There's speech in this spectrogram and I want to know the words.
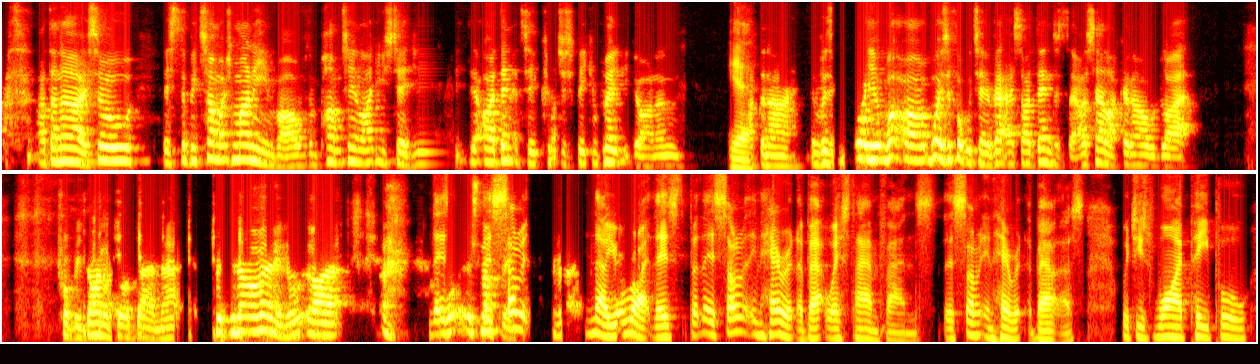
I don't know. It's all it's to be so much money involved and pumped in, like you said. You, the identity could just be completely gone. And yeah, I don't know. It was what, what, uh, what is a football team without its identity? I sound like an old like probably dinosaur saying that, but you know what I mean? Like, there's, it's there's something no, you're right. There's but there's something inherent about West Ham fans. There's something inherent about us, which is why people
